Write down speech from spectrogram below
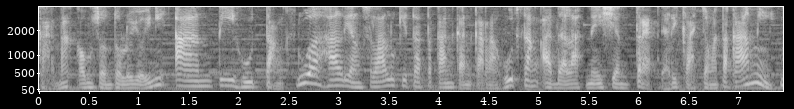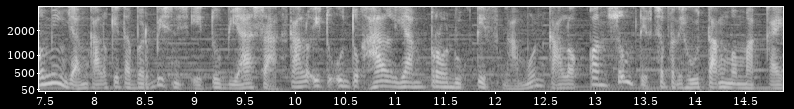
karena kaum Sontoloyo ini anti hutang. Dua hal yang selalu kita tekankan karena hutang adalah adalah nation threat. Dari kacamata kami, meminjam kalau kita berbisnis itu biasa. Kalau itu untuk hal yang produktif. Namun kalau konsumtif seperti hutang memakai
